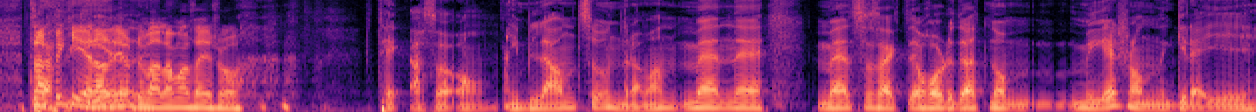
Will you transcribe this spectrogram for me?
trafikerade i. Uddevalla om man säger så. Tänk, alltså, ja, ibland så undrar man. Men, eh, men som sagt, har du dragit någon mer sån grej i,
